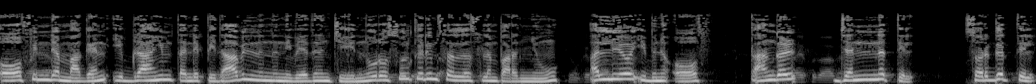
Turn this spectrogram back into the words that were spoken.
ഓഫിന്റെ മകൻ ഇബ്രാഹിം തന്റെ പിതാവിൽ നിന്ന് നിവേദനം ചെയ്യുന്നു. റസൂൽ കരീം സല്ലാസ്ലം പറഞ്ഞു അല്ലയോ ഇബിന് ഓഫ് താങ്കൾ ജന്നത്തിൽ സ്വർഗത്തിൽ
